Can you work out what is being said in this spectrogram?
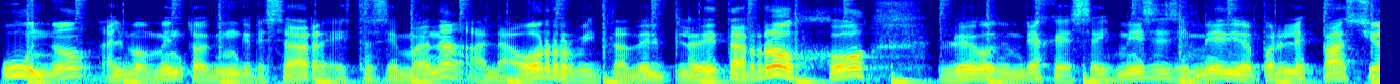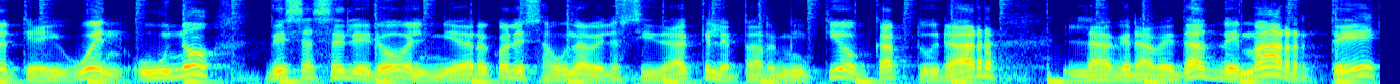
1 al momento de ingresar esta semana a la órbita del planeta rojo. Luego de un viaje de seis meses y medio por el espacio, Tianwen 1 desaceleró el miércoles a una velocidad que le permitió capturar la gravedad de Marte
